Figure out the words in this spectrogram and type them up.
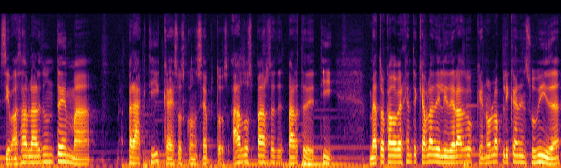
Si vas a hablar de un tema, practica esos conceptos, hazlos parte de, parte de ti. Me ha tocado ver gente que habla de liderazgo que no lo aplican en su vida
